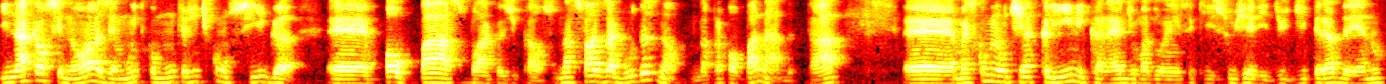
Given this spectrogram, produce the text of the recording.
E na calcinose é muito comum que a gente consiga é, palpar as placas de cálcio. Nas fases agudas, não, não dá para palpar nada, tá? É, mas como não tinha clínica né, de uma doença que sugeria de, de hiperadreno,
